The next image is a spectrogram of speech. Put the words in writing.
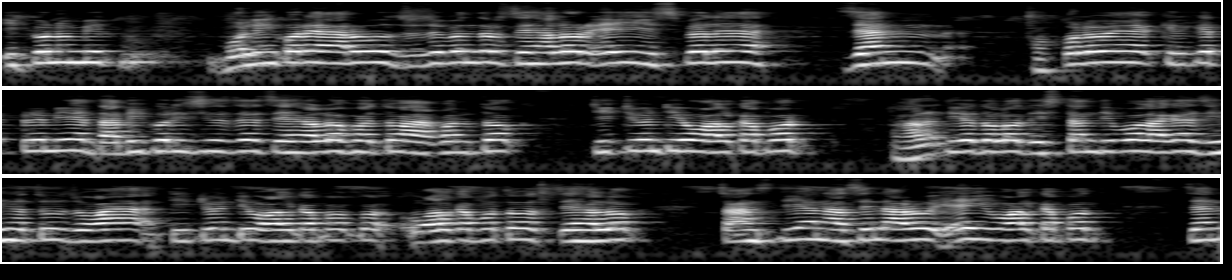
ইকনমিত বলিং কৰে আৰু যুজবেন্দ্ৰ চেহালৰ এই স্পেলে যেন সকলোৱে ক্ৰিকেট প্ৰেমীয়ে দাবি কৰিছে যে চেহালক হয়তো আগন্তুক টি টুৱেণ্টি ৱৰ্ল্ড কাপত ভাৰতীয় দলত স্থান দিব লাগে। যিহেতু যোৱা টি টুৱেণ্টি ৱৰ্ল্ড কাপক ৱৰ্ল্ড কাপতো চেহেলক চান্স দিয়া নাছিল আৰু এই ৱৰ্ল্ড কাপত যেন,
